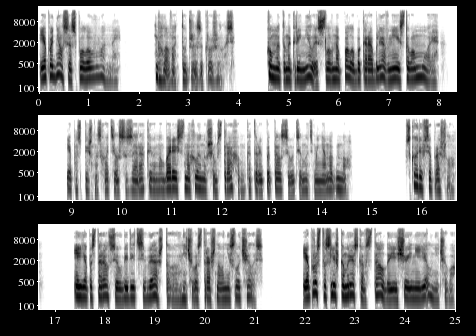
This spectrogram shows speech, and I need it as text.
я поднялся с пола в ванной. Голова тут же закружилась. Комната накренилась, словно палуба корабля в неистовом море. Я поспешно схватился за раковину, борясь с нахлынувшим страхом, который пытался утянуть меня на дно. Вскоре все прошло. И я постарался убедить себя, что ничего страшного не случилось. Я просто слишком резко встал, да еще и не ел ничего.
